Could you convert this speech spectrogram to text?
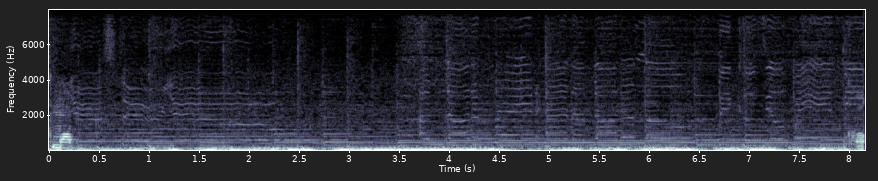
Kom op. Ik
